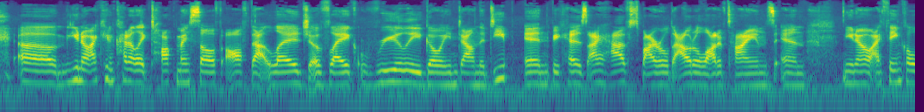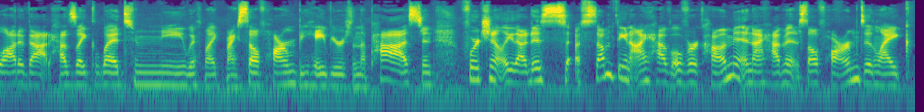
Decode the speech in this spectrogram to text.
um, you know i can kind of like talk myself off that ledge of like really going down the deep end because i have spiraled out a lot of times. And you know i think a lot of that has like led to me with like my self-harm behaviors in the past. And fortunately that is something i have overcome and i haven't self-harmed in like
